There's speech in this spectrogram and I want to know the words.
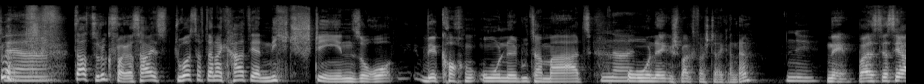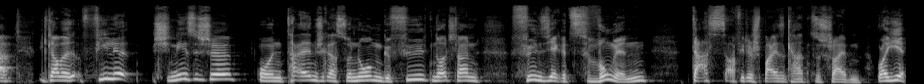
Ja. Da zurückfragen. Das heißt, du hast auf deiner Karte ja nicht stehen, so, wir kochen ohne Glutamat, Nein. ohne Geschmacksverstärker, ne? Nee. Nee, weil es das ja, ich glaube, viele chinesische und thailändische Gastronomen gefühlt in Deutschland fühlen sich ja gezwungen, das auf ihre Speisekarte zu schreiben. Oder hier,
